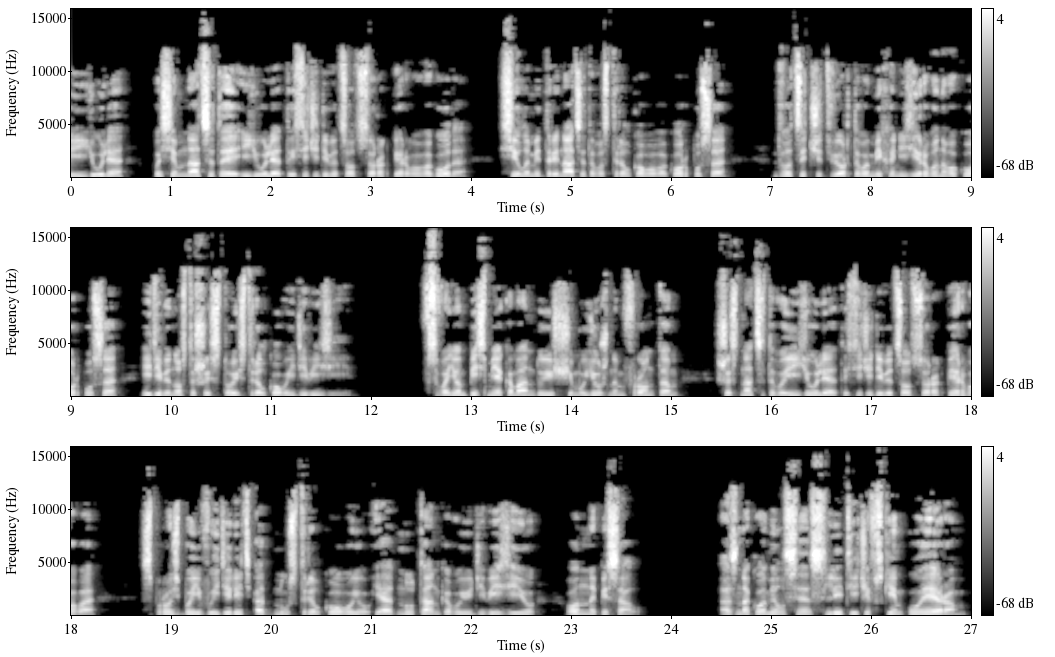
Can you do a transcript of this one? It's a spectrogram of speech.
июля по 17 июля 1941 года силами 13-го стрелкового корпуса 24-го механизированного корпуса и 96-й стрелковой дивизии. В своем письме командующему Южным фронтом 16 июля 1941 с просьбой выделить одну стрелковую и одну танковую дивизию он написал «Ознакомился с Летичевским УЭРом,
